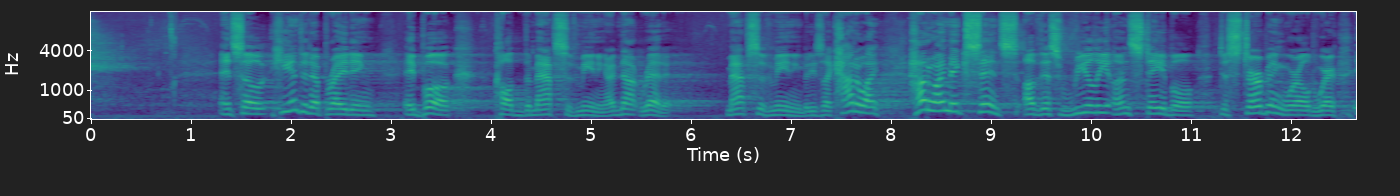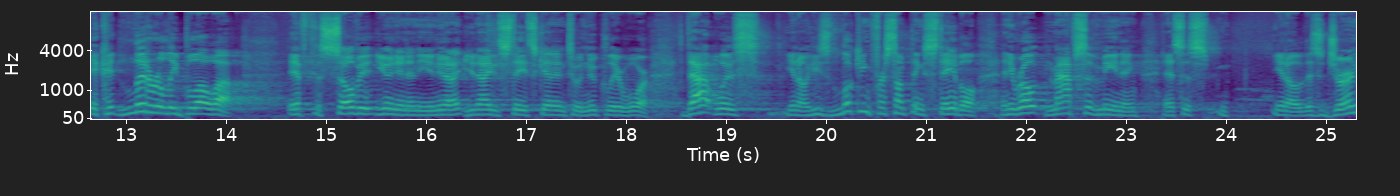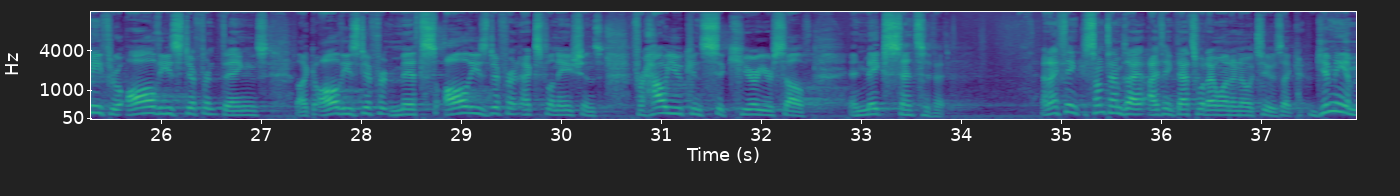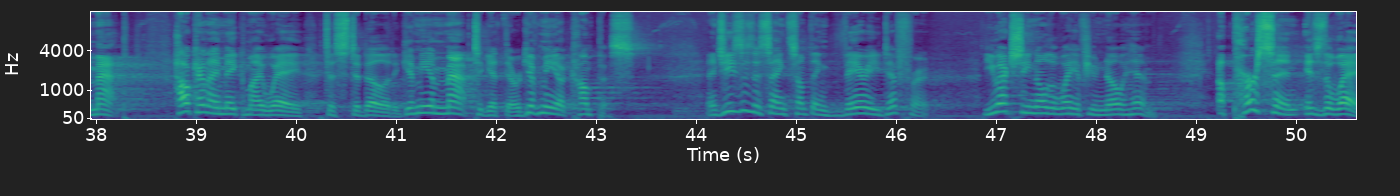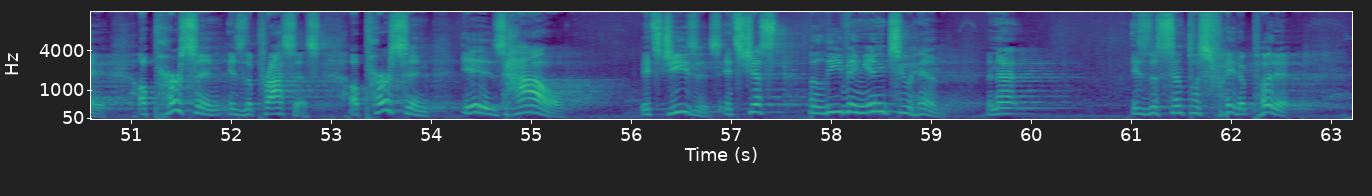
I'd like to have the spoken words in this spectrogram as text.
And so he ended up writing a book called The Maps of Meaning. I've not read it. Maps of Meaning, but he's like, how do I how do I make sense of this really unstable, disturbing world where it could literally blow up? if the Soviet Union and the United States get into a nuclear war. That was, you know, he's looking for something stable, and he wrote Maps of Meaning, and it's this you know, this journey through all these different things, like all these different myths, all these different explanations for how you can secure yourself and make sense of it. And I think sometimes I, I think that's what I want to know too. Is like, give me a map. How can I make my way to stability? Give me a map to get there, or give me a compass. And Jesus is saying something very different. You actually know the way if you know Him. A person is the way, a person is the process, a person is how. It's Jesus. It's just believing into Him. And that is the simplest way to put it.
